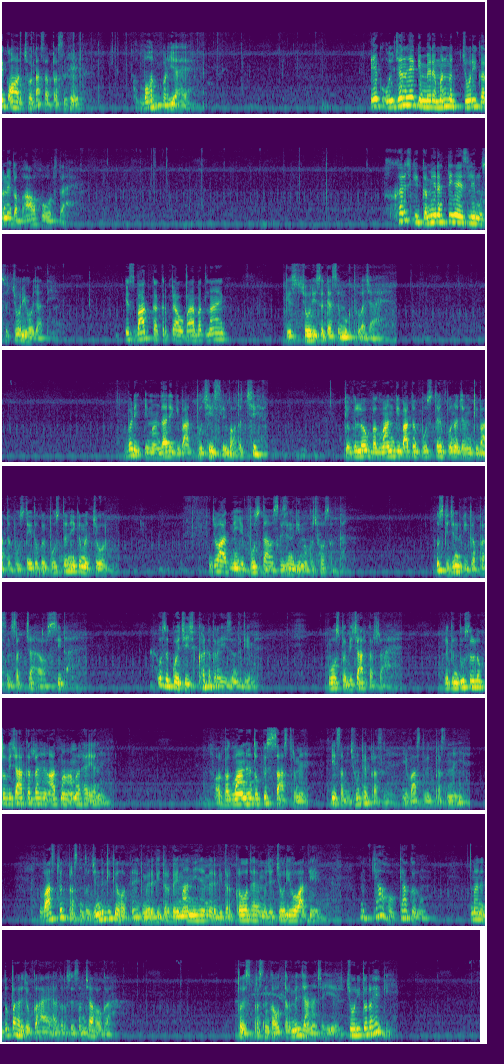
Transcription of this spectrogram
एक और छोटा सा प्रश्न है, बहुत बढ़िया है। एक उलझन है कि मेरे मन में चोरी करने का भाव हो उठता है। खर्च की कमी रहती है, इसलिए मुझसे चोरी हो जाती है। इस बात का कृपया उपाय बतलाएँ कि इस चोरी से कैसे मुक्त हुआ जाए। बड़ी ईमानदारी की बात पूछी, इसलिए बहुत अच्छी है। क्योंकि लोग भगवान की बातें पूछते हैं पुनर्जन्म की बातें पूछते हैं। तो कोई पूछते नहीं कि मैं चोर जो आदमी ये पूछता है, उसकी ज़िंदगी में कुछ हो सकता है। उसकी ज़िंदगी का प्रश्न सच्चा है और सीधा है। उसे कोई चीज़ खटक रही ज़िंदगी में। वो उस पर विचार कर रहा है। लेकिन दूसरे लोग तो विचार कर रहे हैं, आत्मा अमर है या नहीं? और भगवान है तो किस शास्त्र में है? ये सब झूठे प्रश्न हैं, ये वास्तविक प्रश्न नहीं है। वास्तविक प्रश्न तो ज़िंदगी के होते हैं कि मेरे भीतर बेईमानी है, मेरे भीतर क्रोध है, मुझे चोरी हो आती है। मैं क्या हो, क्या करूँ? मैंने दोपहर जो कहा है, अगर उसे समझा होगा तो इस प्रश्न का उत्तर मिल जाना चाहिए। चोरी तो रहेगी।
